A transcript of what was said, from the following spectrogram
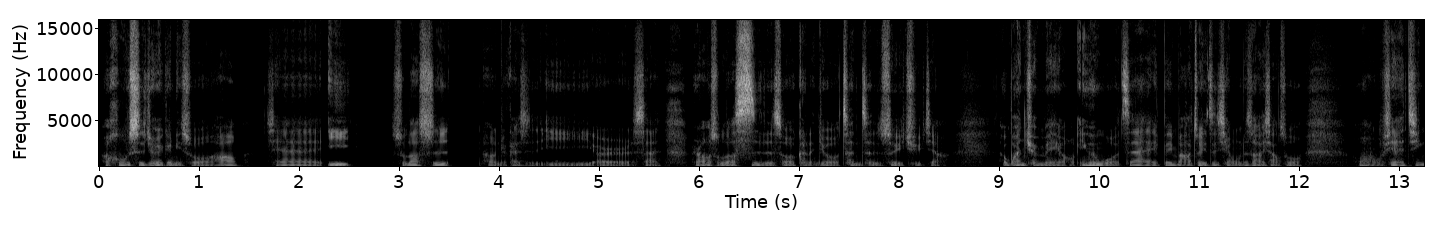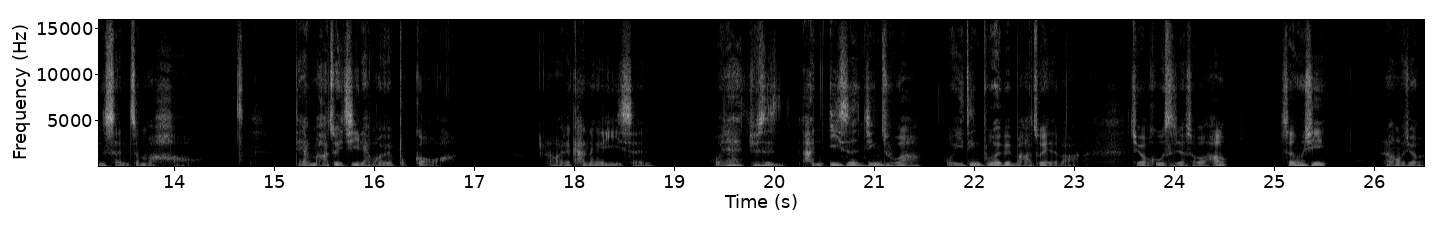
护士就会跟你说：“好，现在一数到十，然后你就开始一二三，然后数到四的时候，可能就沉沉睡去。”这样完全没有，因为我在被麻醉之前，我那时候还想说。哇！我现在精神这么好，等下麻醉剂量会不会不够啊？然后我就看那个医生，我现在就是很意识很清楚啊，我一定不会被麻醉的吧？就护士就说：“好，深呼吸。”然后我就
